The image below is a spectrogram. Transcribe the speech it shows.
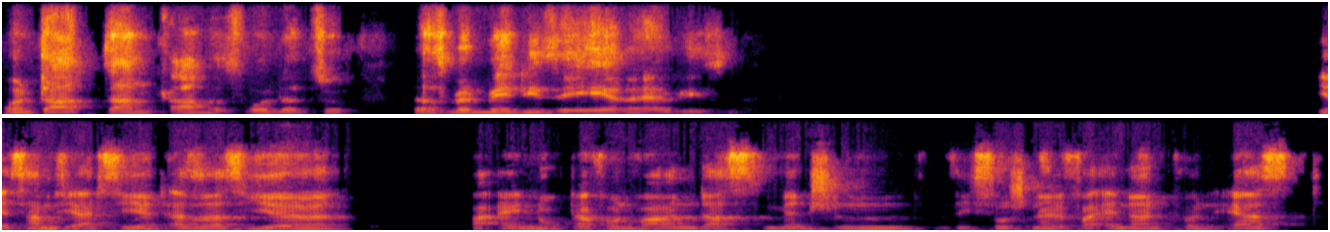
Und da, dann kam es wohl dazu, dass man mir diese Ehre erwiesen hat. Jetzt haben Sie erzählt, also dass Sie beeindruckt davon waren, dass Menschen sich so schnell verändern können. Erst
